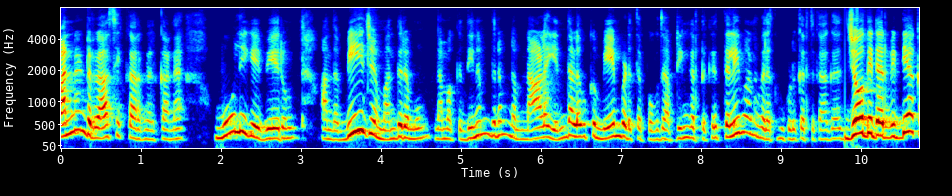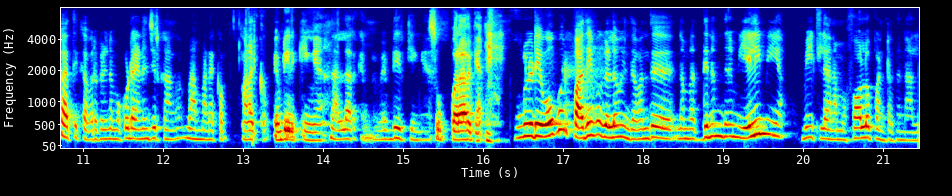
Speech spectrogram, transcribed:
பன்னெண்டு ராசிக்காரங்களுக்கான மூலிகை வேரும் அந்த பீஜ மந்திரமும் நமக்கு தினம் தினம் நம் நாளை எந்த அளவுக்கு மேம்படுத்த போகுது அப்படிங்கிறதுக்கு தெளிவான விளக்கம் கொடுக்கறதுக்காக ஜோதிடர் வித்யா கார்த்திக் அவர்கள் நம்ம கூட இணைஞ்சிருக்காங்க. மேம் வணக்கம். வணக்கம். எப்படி இருக்கீங்க? நல்லா இருக்கேன் மேம் எப்படி இருக்கீங்க? சூப்பரா இருக்கேன். உங்களுடைய ஒவ்வொரு பதிவுகளும் இதை வந்து நம்ம தினம் தினம் எளிமையா வீட்டில் நம்ம ஃபாலோ பண்றதுனால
